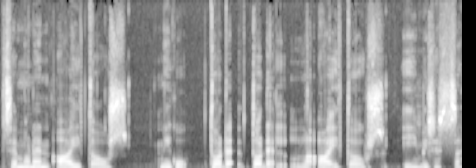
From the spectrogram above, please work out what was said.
Semmoinen aitous, niinku tode, todella aitous ihmisessä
